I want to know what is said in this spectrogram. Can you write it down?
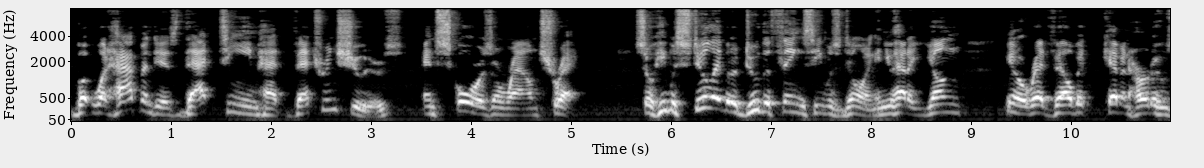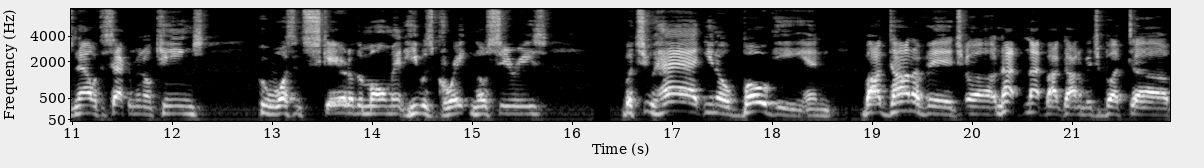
But what happened is that team had veteran shooters and scorers around Trae. So he was still able to do the things he was doing. And you had a young, you know, Red Velvet, Kevin Huerter, who's now with the Sacramento Kings, who wasn't scared of the moment. He was great in those series. But you had, you know, Bogey and Bogdanovich, uh, not not Bogdanovich, but uh,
